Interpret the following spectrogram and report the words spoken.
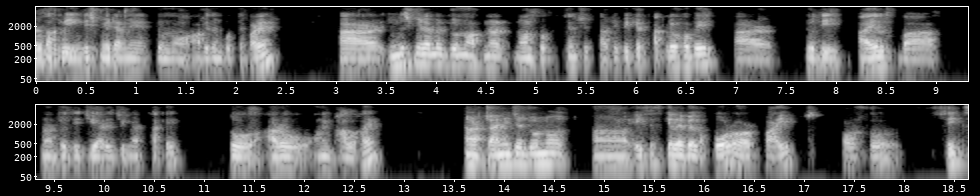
তাহলে ইংলিশ মিডিয়ামের জন্য আবেদন করতে পারেন। আর ইংলিশ মিডিয়ামের জন্য আপনার নন প্রফিসিয়েন্সি সার্টিফিকেট থাকলেও হবে। আর যদি আইএলস বা আপনার যদি জিআরই জিম্যাট থাকে, তো আরও অনেক ভালো হয়। আর চাইনিজের জন্য HSK level four or five or six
